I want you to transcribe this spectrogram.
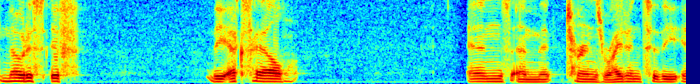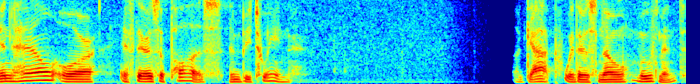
Notice if the exhale ends and it turns right into the inhale, or if there's a pause in between, a gap where there's no movement.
